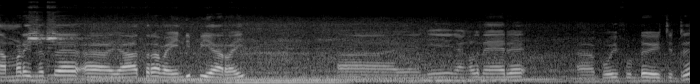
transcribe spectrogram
നമ്മുടെ ഇന്നത്തെ യാത്ര വൈൻഡിപ്പ് ചെയ്യാറായി. ഇനി ഞങ്ങൾ നേരെ പോയി ഫുഡ് കഴിച്ചിട്ട്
